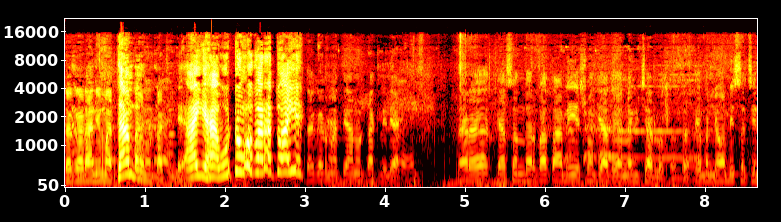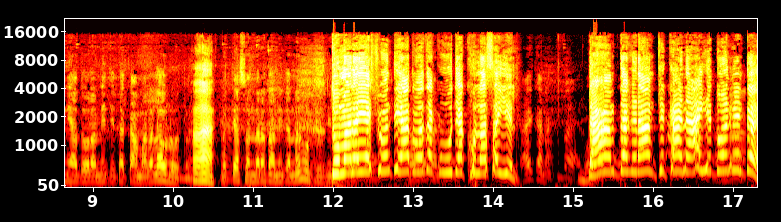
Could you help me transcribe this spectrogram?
दगड आणि माती आणून टाकली. आई हा उठून उभा राहतो आई. दगड माती आणून टाकलेली आहे. तर त्या संदर्भात आम्ही यशवंत यादव यांना विचारलं होतं. तर ते म्हणले "अहो, मी सचिन यादवला मी तिथं कामाला लावलं होतं. हा. मग त्या संदर्भात आम्ही त्यांना नोटीस दिली. तुम्हाला यशवंत यादवाचा उद्या खुलासा येईल. ऐका ना. डाम दगड आमचे काय नाही. आहे दोन मिनिटं.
